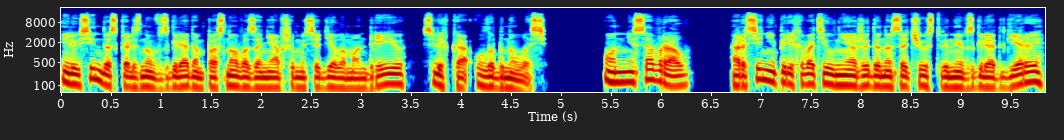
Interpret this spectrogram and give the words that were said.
и Люсинда, скользнув взглядом по снова занявшемуся делом Андрею, слегка улыбнулась. «Он не соврал. Арсений перехватил неожиданно сочувственный взгляд Геры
